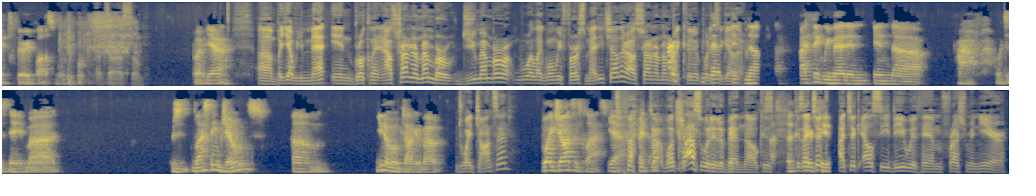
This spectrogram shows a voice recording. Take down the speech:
it's very possible. That's awesome. But yeah, Um, but yeah, we met in Brooklyn, and I was trying to remember. Do you remember what, like when we first met each other? I was trying to remember. I couldn't put it together. No, I think we met in in uh, what's his name? Uh, his last name Jones? Um, you know who I'm talking about. Dwight Johnson. Dwight Johnson's class, yeah. what class would it have been though? Because Uh, because I took. I took LCD with him freshman year.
